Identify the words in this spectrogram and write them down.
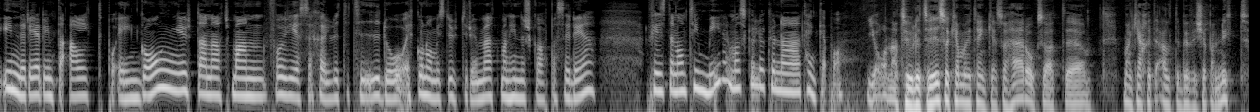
Inred inte allt på en gång utan att man får ge sig själv lite tid och ekonomiskt utrymme, att man hinner skapa sig det. Finns det någonting mer man skulle kunna tänka på? Ja, naturligtvis så kan man ju tänka så här också att eh, man kanske inte alltid behöver köpa nytt.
